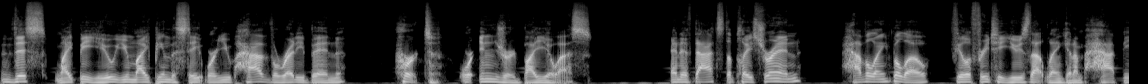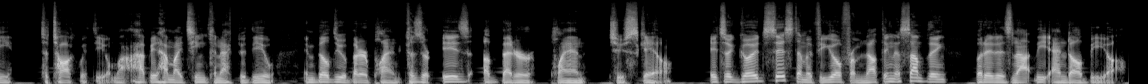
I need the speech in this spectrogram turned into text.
this might be you. You might be in the state where you have already been hurt or injured by EOS. And if that's the place you're in, have a link below. Feel free to use that link, and I'm happy to talk with you. I'm happy to have my team connect with you and build you a better plan because there is a better plan to scale. It's a good system if you go from nothing to something, but it is not the end all be all.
